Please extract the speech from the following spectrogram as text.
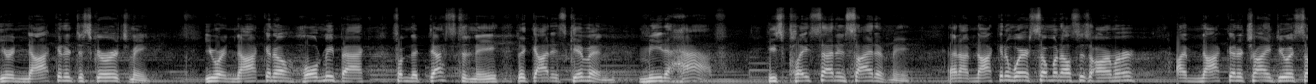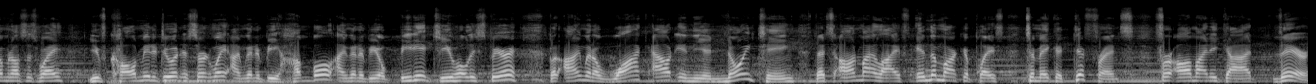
You're not going to discourage me. You are not going to hold me back from the destiny that God has given me to have. He's placed that inside of me. And I'm not going to wear someone else's armor. I'm not going to try and do it someone else's way. You've called me to do it in a certain way. I'm going to be humble. I'm going to be obedient to you, Holy Spirit. But I'm going to walk out in the anointing that's on my life in the marketplace to make a difference for Almighty God there.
